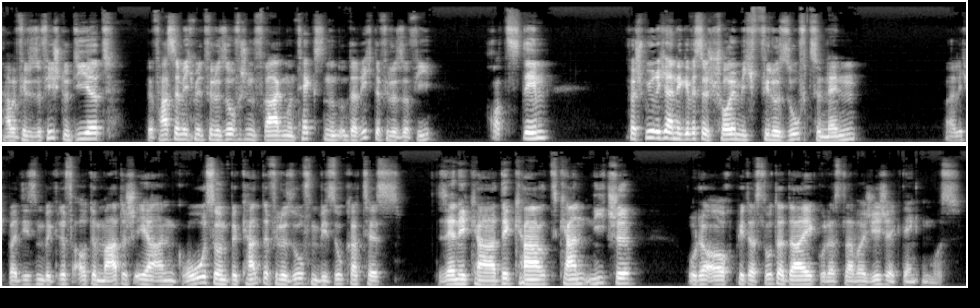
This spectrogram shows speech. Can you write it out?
habe Philosophie studiert, befasse mich mit philosophischen Fragen und Texten und unterrichte Philosophie. Trotzdem verspüre ich eine gewisse Scheu, mich Philosoph zu nennen, weil ich bei diesem Begriff automatisch eher an große und bekannte Philosophen wie Sokrates, Seneca, Descartes, Kant, Nietzsche oder auch Peter Sloterdijk oder Slavoj Žižek denken muss.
